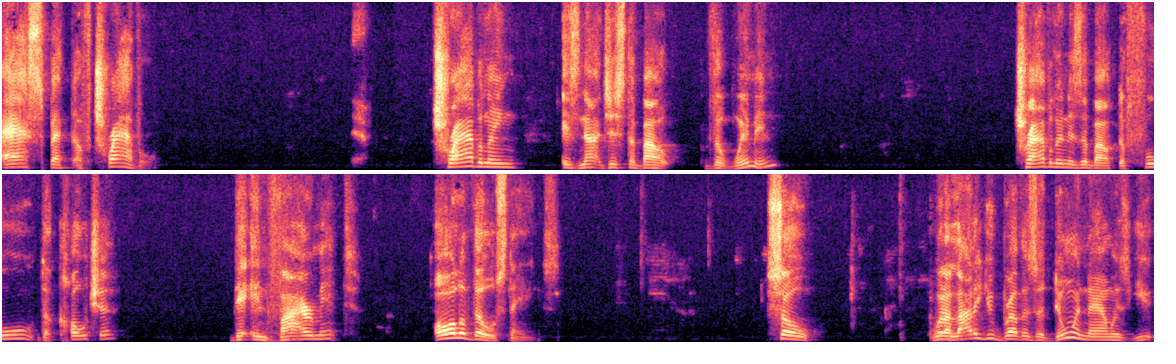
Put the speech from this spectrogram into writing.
aspect of travel. Yeah. Traveling is not just about the women. Traveling is about the food, the culture, the environment, all of those things. So, what a lot of you brothers are doing now is you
